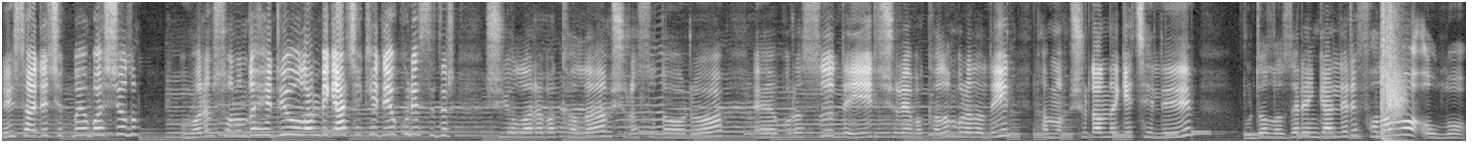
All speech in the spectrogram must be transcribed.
Neyse hadi çıkmaya başlayalım. Umarım sonunda hediye olan bir gerçek hediye kulesidir. Şu yollara bakalım. Şurası doğru. Ee, burası değil. Şuraya bakalım. Burada değil. Tamam şuradan da geçelim. Burada lazer engelleri falan var. Allah.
